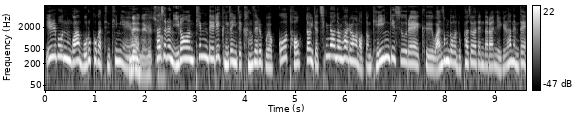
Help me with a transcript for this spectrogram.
일본과 모로코 같은 팀이에요. 네네, 네, 그렇죠. 사실은 이런 팀들이 굉장히 이제 강세를 보였고 더욱더 이제 측면을 활용한 어떤 개인 기술의 그 완성도가 높아져야 된다라는 얘기를 하는데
